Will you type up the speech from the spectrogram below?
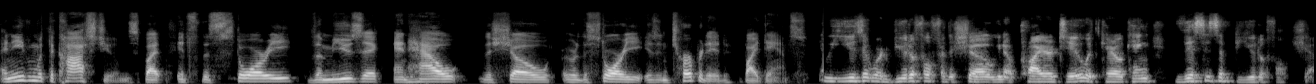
And even with the costumes, but it's the story, the music, and how the show or the story is interpreted by dance. We use the word beautiful for the show, you know, prior to with Carole King. This is a beautiful show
